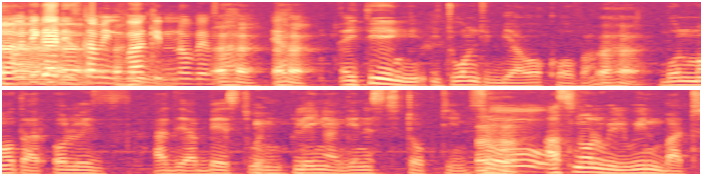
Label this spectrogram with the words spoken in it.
Odegaard is coming back in November. Uh-huh, Yeah. uh-huh, I think it won't be a walkover. uh-huh. Bournemouth are always at their best when playing against top teams. So Uh-huh. Arsenal will win, but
